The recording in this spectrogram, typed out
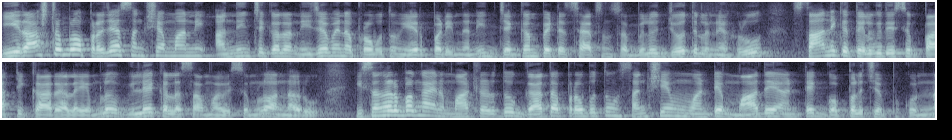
ఈ రాష్ట్రంలో ప్రజా సంక్షేమాన్ని అందించగల నిజమైన ప్రభుత్వం ఏర్పడిందని జగ్గంపేట శాసనసభ్యులు జ్యోతుల నెహ్రూ స్థానిక తెలుగుదేశం పార్టీ కార్యాలయంలో విలేకరుల సమావేశంలో అన్నారు. ఈ సందర్భంగా ఆయన మాట్లాడుతూ గత ప్రభుత్వం సంక్షేమం అంటే మాదే అంటే గొప్పలు చెప్పుకున్న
